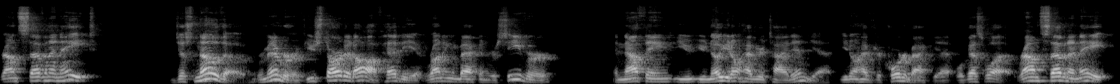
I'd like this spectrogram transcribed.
Round seven and eight. Just know though, remember, if you started off heavy at running back and receiver, and now things you you know you don't have your tight end yet, you don't have your quarterback yet. Well, guess what? Round seven and eight,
